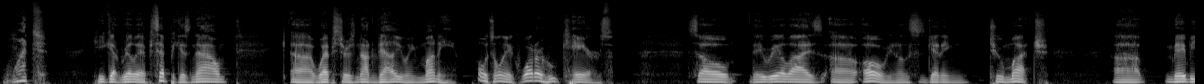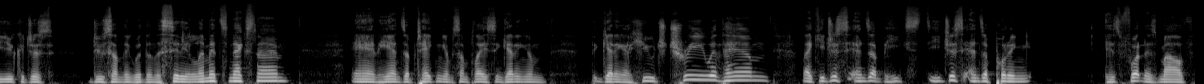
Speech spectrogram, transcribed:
what?" He got really upset because now uh, Webster is not valuing money. Oh, it's only a quarter. Who cares? So they realize, uh, oh, you know, this is getting too much. Uh, maybe you could just do something within the city limits next time. And he ends up taking him someplace and getting him, getting a huge tree with him. Like he just ends up, he he just ends up putting his foot in his mouth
